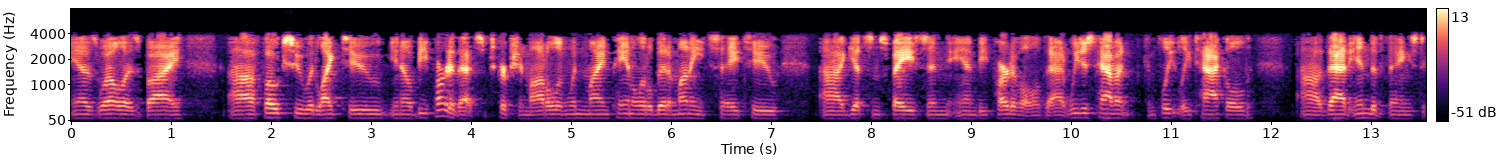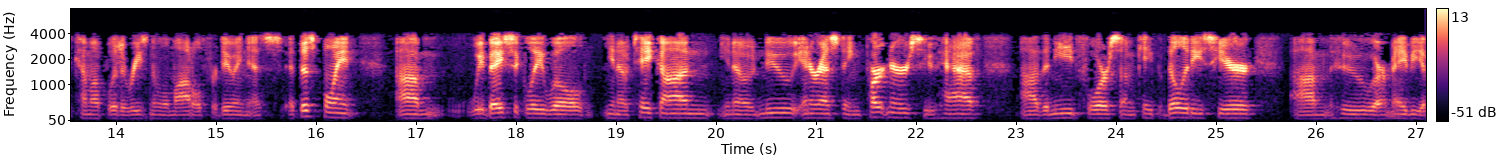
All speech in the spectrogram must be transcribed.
as well as by uh, folks who would like to you know be part of that subscription model and wouldn't mind paying a little bit of money, say, to uh, get some space and, and be part of all of that. We just haven't completely tackled uh, that end of things to come up with a reasonable model for doing this. At this point, um, we basically will, you know, take on, you know, new interesting partners who have uh, the need for some capabilities here, um, who are maybe a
